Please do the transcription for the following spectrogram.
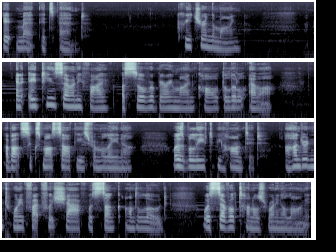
it met its end? Creature in the Mine. In 1875, a silver bearing mine called the Little Emma, about six miles southeast from Helena, was believed to be haunted. A 125 foot shaft was sunk on the lode, with several tunnels running along it.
